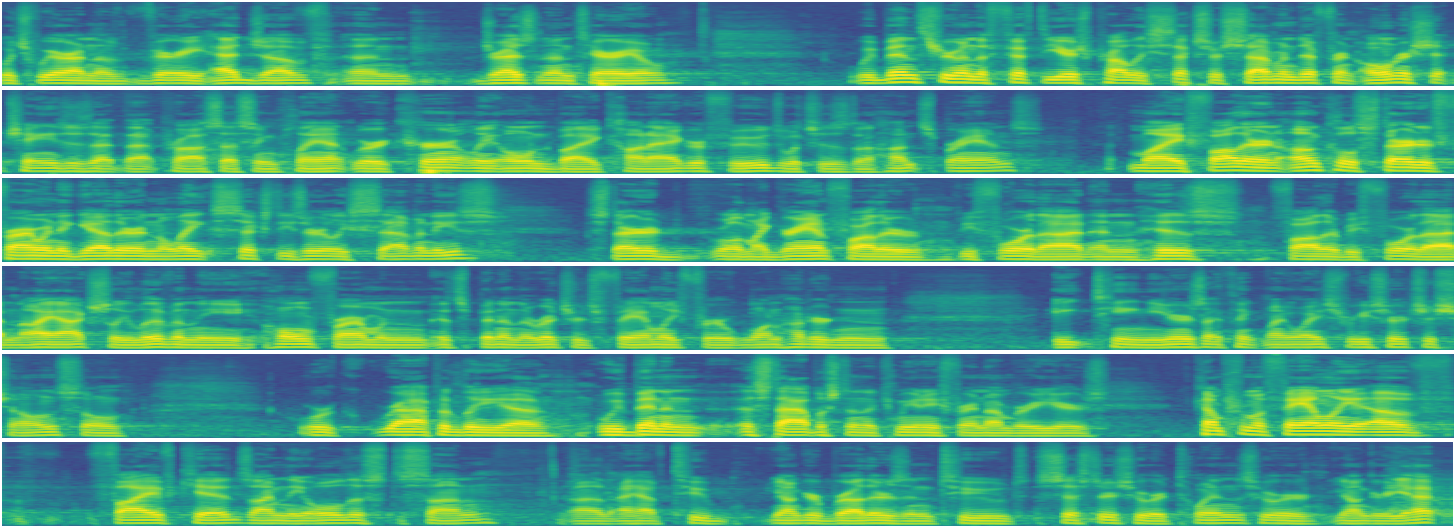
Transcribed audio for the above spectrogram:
which we are on the very edge of in Dresden, Ontario. We've been through in the 50 years probably six or seven different ownership changes at that processing plant. We're currently owned by ConAgra Foods, which is the Hunt's brands. My father and uncle started farming together in the late 60s, early 70s. Started, well, my grandfather before that, and his father before that, and I actually live in the home farm, and it's been in the Richards family for 118 years, I think my wife's research has shown. So we're rapidly, uh, we've been in, established in the community for a number of years. Come from a family of five kids. I'm the oldest son. Uh, I have two younger brothers and two sisters who are twins who are younger yet.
